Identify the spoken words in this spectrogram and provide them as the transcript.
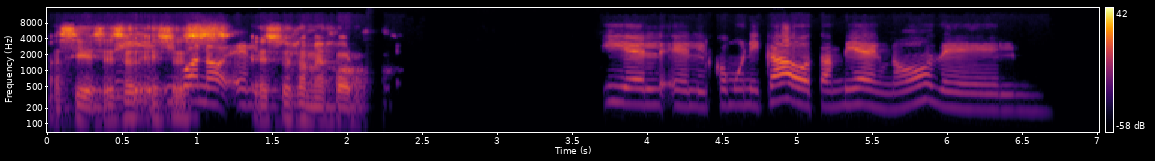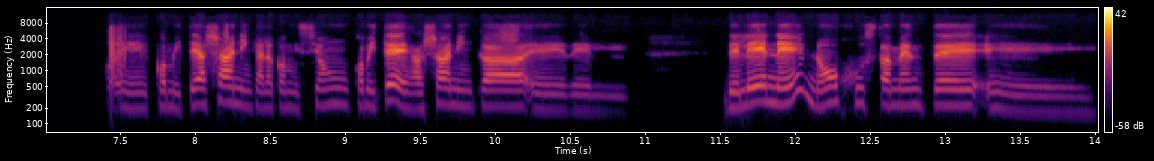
Así es, eso, eso, es, eso es lo mejor. Y el, comunicado también, ¿no? Del eh, Comité Ayánica, la Comisión Comité Ayánica eh, del, del, N, ¿no? Justamente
